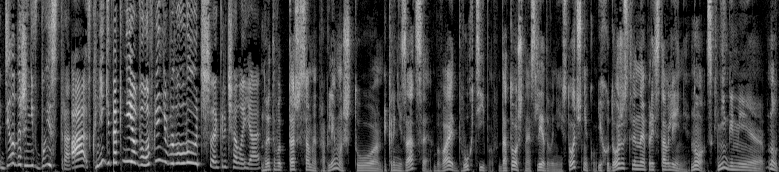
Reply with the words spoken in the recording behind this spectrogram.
Дело даже не в быстро, а в книге так не было, в книге было лучше, кричала я. Но это вот та же самая проблема, что экранизация бывает двух типов. Дотошное следование источнику и художественное представление. Но с книгами, ну,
